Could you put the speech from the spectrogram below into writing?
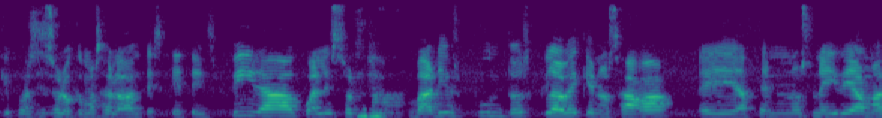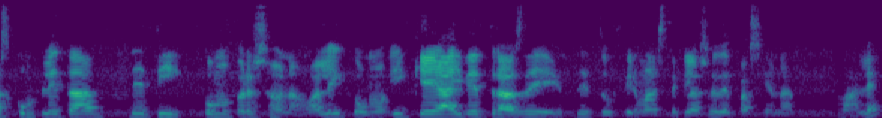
que pues eso, lo que hemos hablado antes, qué te inspira, cuáles son varios puntos clave que nos haga eh, hacernos una idea más completa de ti como persona, ¿vale? Y, como, y qué hay detrás de, de tu firma, en este caso de Pasionar, ¿vale?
